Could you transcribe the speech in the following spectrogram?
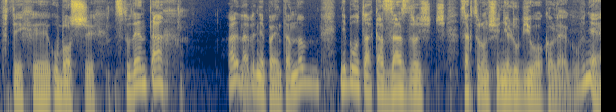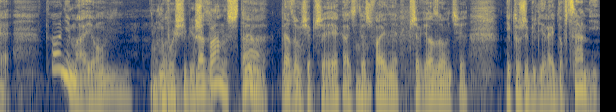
w tych e, uboższych studentach. Ale nawet nie pamiętam, no nie było taka zazdrość, za którą się nie lubiło kolegów. Nie, to oni mają. No właściwie szpan, styl. Tak, dadzą się przejechać, też fajnie przewiozą cię. Niektórzy byli rajdowcami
